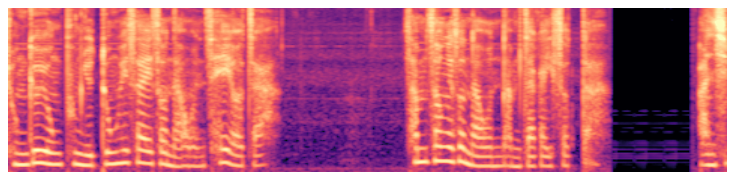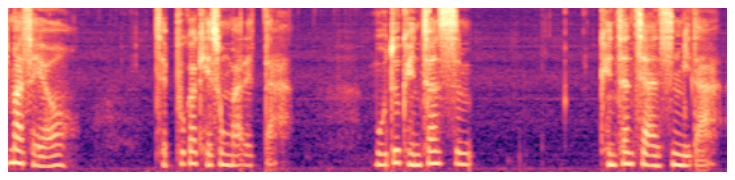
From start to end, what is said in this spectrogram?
종교용품 유통회사에서 나온 세 여자, 삼성에서 나온 남자가 있었다. 안심하세요. 제프가 계속 말했다. 모두 괜찮음, 괜찮지 않습니다.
